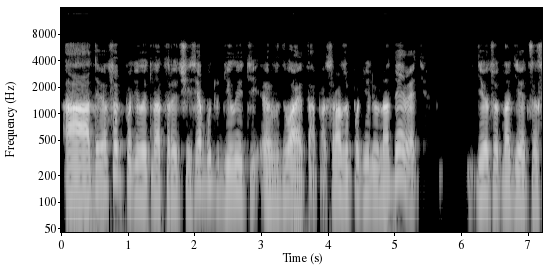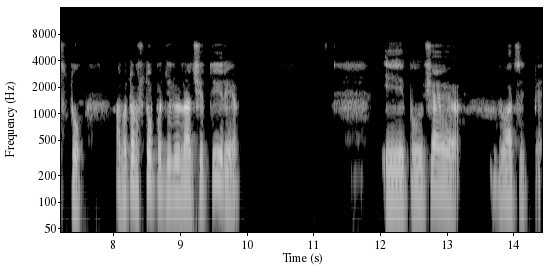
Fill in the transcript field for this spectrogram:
А 900 поділити на 36 я буду ділити в два етапи. Сразу поділю на 9. 900 на 9 це 100. А потім 100 поділю на 4. І получаю 25.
